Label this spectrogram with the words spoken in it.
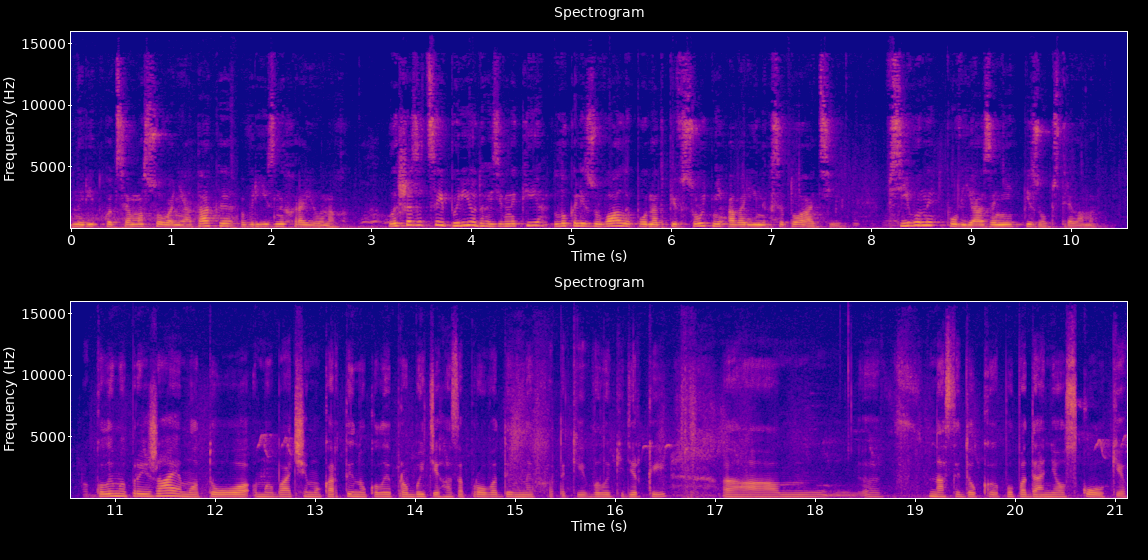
Нерідко це масовані атаки в різних районах. Лише за цей період газівники локалізували понад півсотні аварійних ситуацій. Всі вони пов'язані із обстрілами. Коли ми приїжджаємо, то ми бачимо картину, коли пробиті газопроводи, в них такі великі дірки. Внаслідок попадання осколків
